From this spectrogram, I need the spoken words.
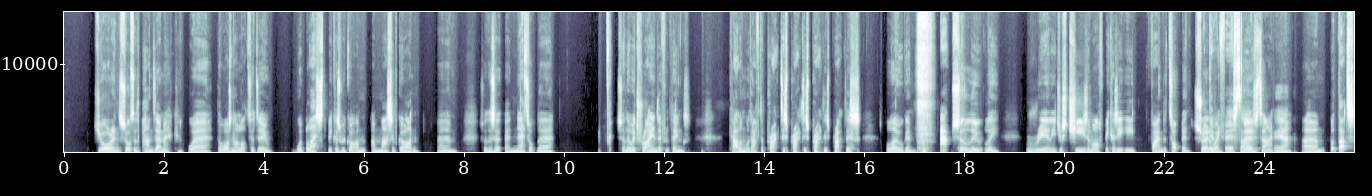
during sort of the pandemic where there wasn't a lot to do, we're blessed because we've got a, a massive garden. Um, so there's a, a net up there. So they were trying different things. Callum would have to practice, practice, practice, practice. Logan would absolutely really just cheese him off because he, he'd find the top bin straight away. first time. First time, Yeah. yeah. Um, but that's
